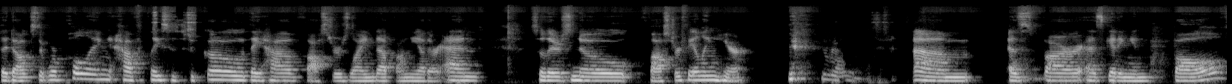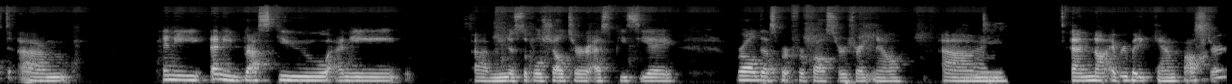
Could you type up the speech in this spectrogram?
the dogs that we're pulling have places to go. They have fosters lined up on the other end. So there's no foster failing here. um, as far as getting involved, um, any any rescue, any uh, municipal shelter, SPCA, we're all desperate for fosters right now. Um, right. And not everybody can foster.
